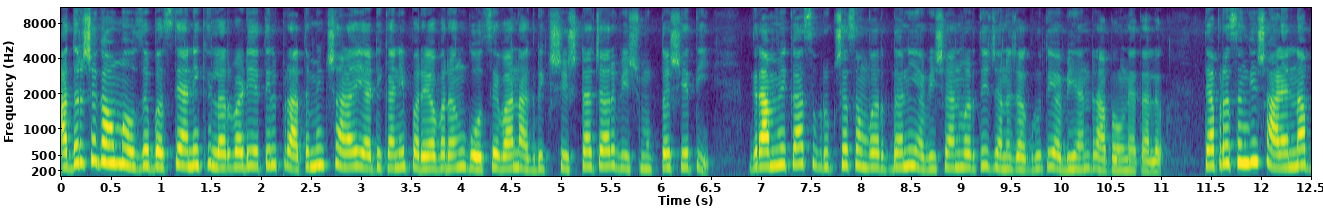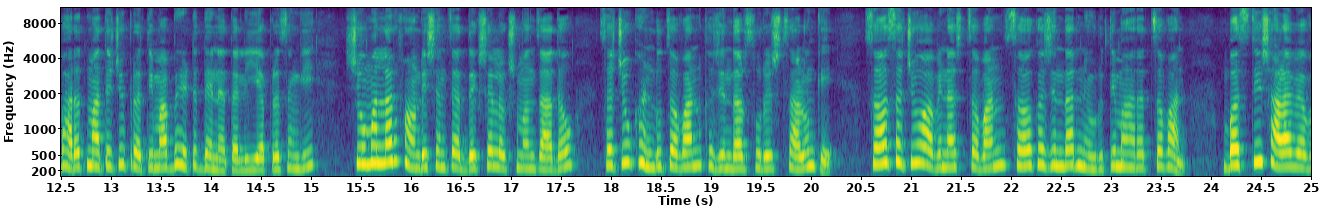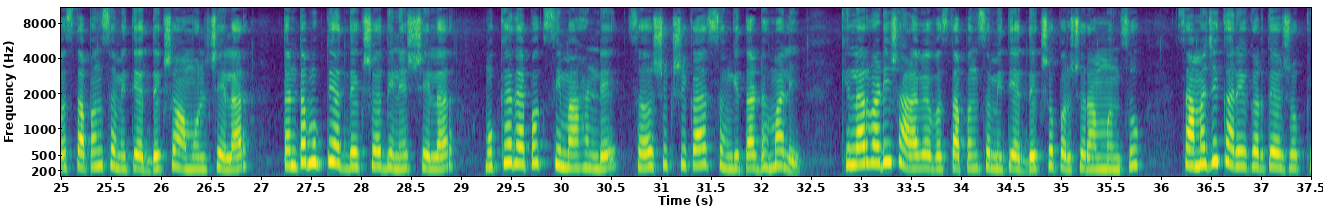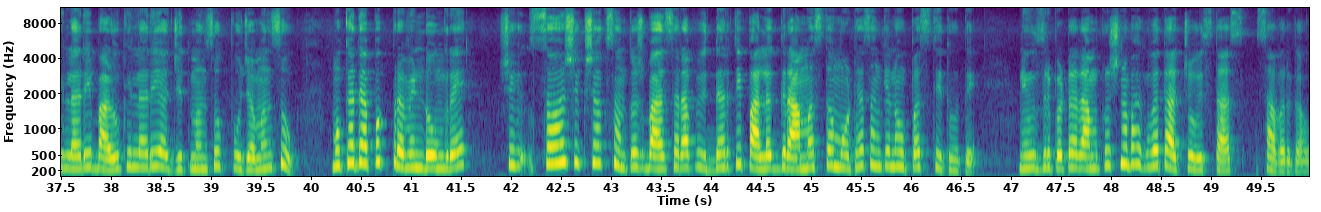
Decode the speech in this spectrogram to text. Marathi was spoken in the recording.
आदर्श गाव मौजे बस्ते आणि खिलारवाडी येथील प्राथमिक शाळा या ठिकाणी पर्यावरण गोसेवा नागरिक शिष्टाचार विषमुक्त शेती ग्रामविकास वृक्ष संवर्धन या विषयांवरती जनजागृती अभियान राबवण्यात आलं. त्याप्रसंगी शाळांना भारत मातेची प्रतिमा भेट देण्यात आली. या प्रसंगी शिवमल्हार फाउंडेशनचे अध्यक्ष लक्ष्मण जाधव सचिव खंडू चव्हाण खजिनदार सुरेश साळुंके सहसचिव अविनाश चव्हाण सहखजिनदार निवृत्ती महाराज चव्हाण बस्ती शाळा व्यवस्थापन समिती अध्यक्ष अमोल शेलार तंटमुक्ती अध्यक्ष दिनेश शेलार मुख्याध्यापक सीमा हंडे सहशिक्षिका संगीता ढमाले खिलारवाडी शाळा व्यवस्थापन समिती अध्यक्ष परशुराम मनसुख सामाजिक कार्यकर्ते अशोक खिलारी बाळू खिलारी अजित मनसुख पूजा मनसुख मुख्याध्यापक प्रवीण डोंगरे शि सहशिक्षक संतोष बाळसराफ विद्यार्थी पालक ग्रामस्थ मोठ्या संख्येनं उपस्थित होते. न्यूज रिपोर्टर रामकृष्ण भागवत आज चोवीस तास सावरगाव.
